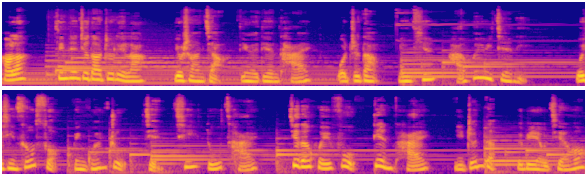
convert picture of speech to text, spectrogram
好了，今天就到这里啦。右上角订阅电台，我知道明天还会遇见你。微信搜索并关注“减七独裁，记得回复“电台”，你真的会变有钱哦。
